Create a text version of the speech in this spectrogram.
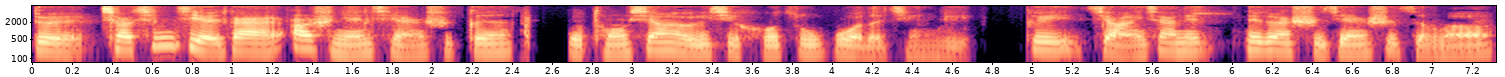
对，小青姐在二十年前是跟有同乡友一起合租过的经历，可以讲一下那那段时间是怎么。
